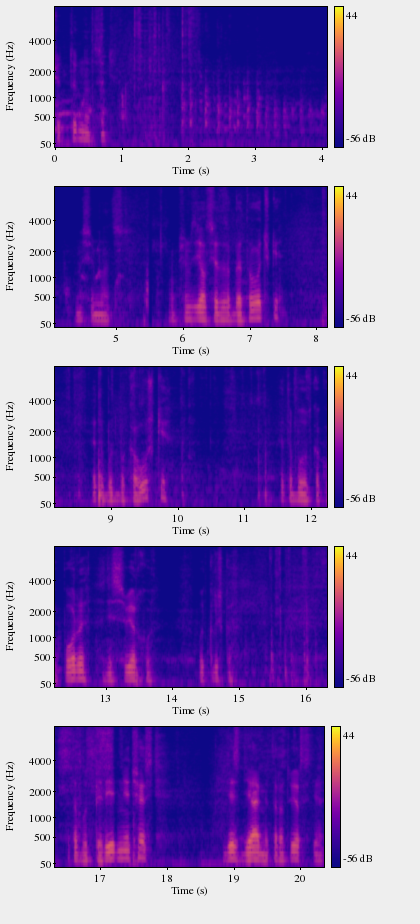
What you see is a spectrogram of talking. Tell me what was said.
Четырнадцать на 17. В общем, сделал все заготовочки. Это будут боковушки. Это будут как упоры. Здесь сверху будет крышка. Это будет передняя часть. Здесь диаметр отверстия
